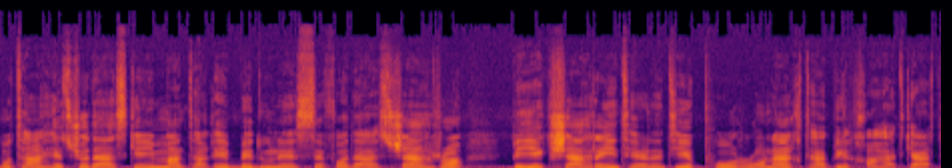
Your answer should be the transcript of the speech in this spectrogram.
متعهد شده است که این منطقه بدون استفاده از شهر را به یک شهر اینترنتی پر رونق تبدیل خواهد کرد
